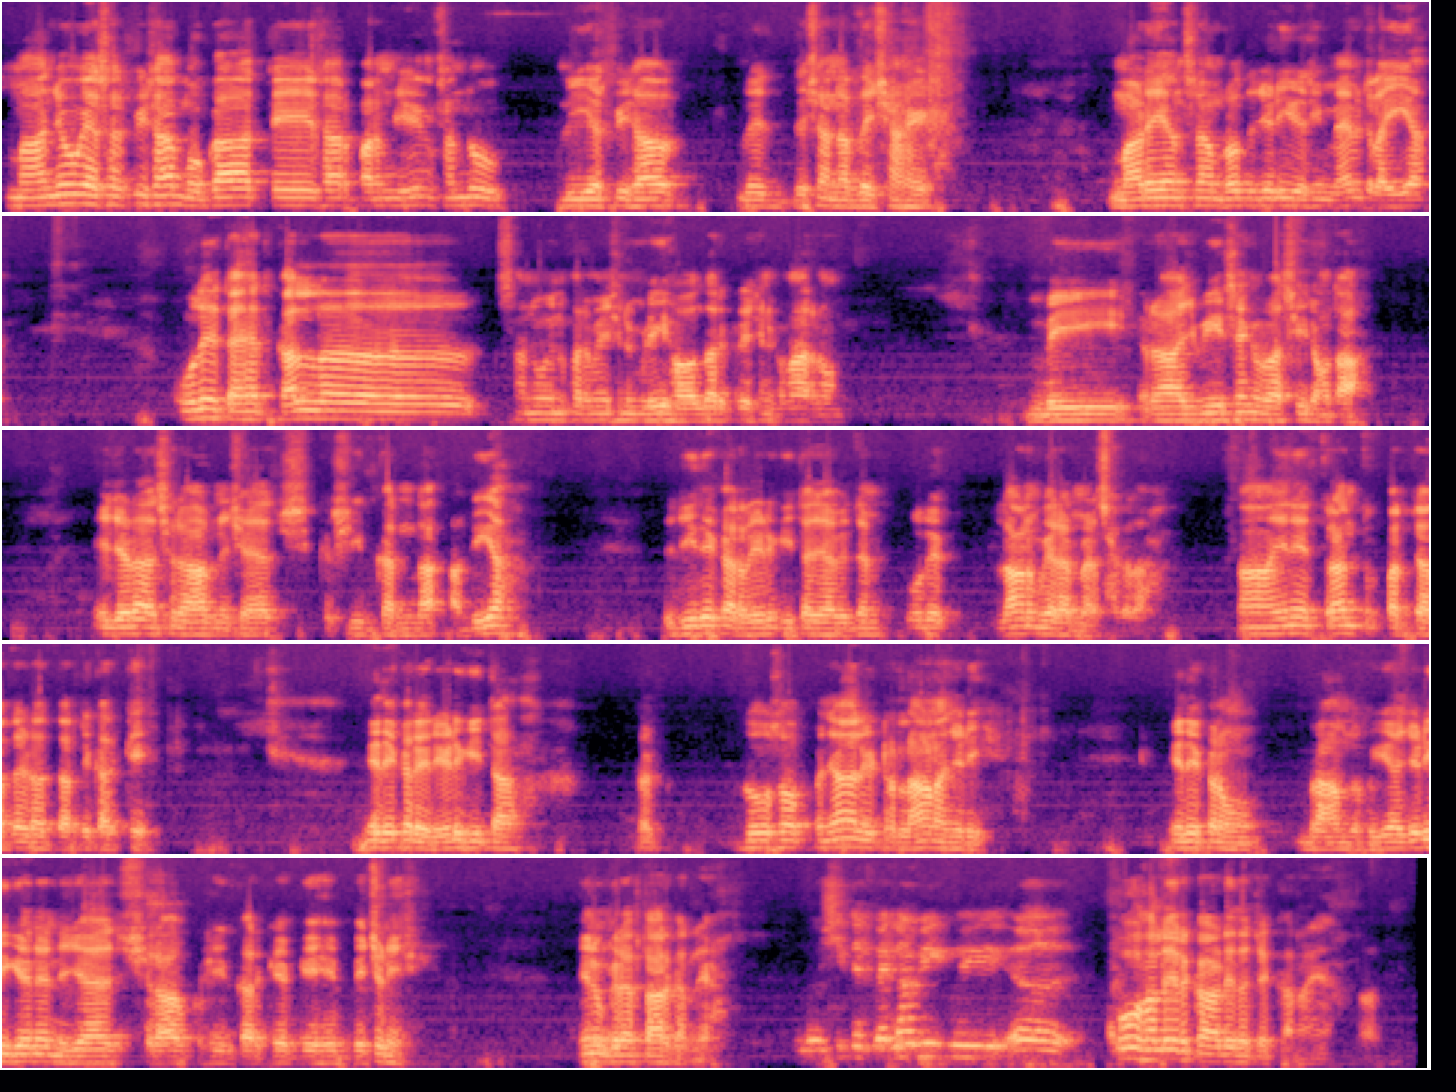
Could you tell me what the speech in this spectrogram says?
ਮਾਨਯੋਗ ਐਸਐਸਪੀ ਸਾਹਿਬ ਮੋਗਾ ਤੇ ਸਰ ਪਰਮਜੀਤ ਸਿੰਘ ਸੰਧੂ ਡੀਐਸਪੀ ਸਾਹਿਬ ਦੇ ਦਿਸ਼ਾ ਨਿਰਦੇਸ਼ਾਂ ਹੇਠ। ਮਾੜੇ ਅੰਸਰਾਂ ਵਿਰੁੱਧ ਜਿਹੜੀ ਅਸੀਂ ਮਹਿਮ ਚਲਾਈ ਆ, ਉਹਦੇ ਤਹਿਤ ਕੱਲ ਸਾਨੂੰ ਇਨਫੋਰਮੇਸ਼ਨ ਮਿਲੀ ਹੌਲਦਾਰ ਕ੍ਰਿਸ਼ਨ ਕੁਮਾਰ ਨੂੰ ਵੀ ਰਾਜਵੀਰ ਸਿੰਘ ਵਾਸੀ ਰੌਂਤਾ ਇਹ ਜਿਹੜਾ ਸ਼ਰਾਬ ਨਸ਼ਾ ਕਸ਼ੀਦ ਕਰਨ ਦਾ ਆਦੀ ਆ, ਤੇ ਜਿਹਦੇ ਘਰ ਰੇਡ ਕੀਤਾ ਜਾਵੇ ਤਾਂ ਉਹਦੇ ਲਾਣ ਵਗੈਰਾ ਮਿਲ ਸਕਦਾ। ਤਾਂ ਇਹਨੇ ਤੁਰੰਤ ਪਰਚਾ ਜਿਹੜਾ ਦਰਜ ਕਰਕੇ ਇਹਦੇ ਘਰੇ ਰੇਡ ਕੀਤਾ। ਤਾਂ 250 ਲੀਟਰ ਲਾਹਣ ਆ ਜਿਹੜੀ। ਇਹਦੇ ਘਰੋਂ ਬਰਾਮਦ ਹੋਈ ਆ ਜਿਹੜੀ ਕਿ ਇਹਨੇ ਨਜਾਇਜ਼ ਸ਼ਰਾਬ ਖਰੀਦ ਕਰਕੇ ਅੱਗੇ ਇਹ ਵੇਚਣੀ ਸੀ। ਇਹਨੂੰ ਗ੍ਰਿਫਤਾਰ ਕਰ ਲਿਆ। ਦੋਸ਼ੀ ਤੇ ਪਹਿਲਾਂ ਵੀ ਕੋਈ ਉਹ ਹਲੇ ਰਿਕਾਰਡ ਇਹਦਾ ਚੈੱਕ ਕਰ ਰਹੇ ਆ।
